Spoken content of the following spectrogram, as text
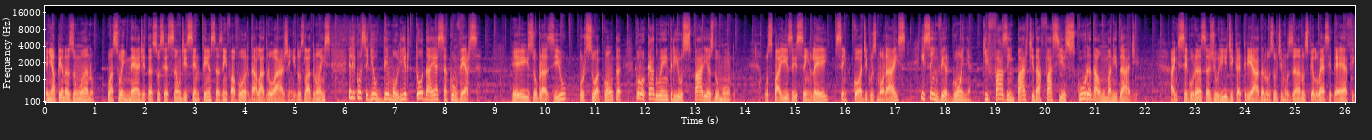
Em apenas um ano, com a sua inédita sucessão de sentenças em favor da ladroagem e dos ladrões, ele conseguiu demolir toda essa conversa. Eis o Brasil, por sua conta, colocado entre os párias do mundo. Os países sem lei, sem códigos morais e sem vergonha que fazem parte da face escura da humanidade. A insegurança jurídica criada nos últimos anos pelo STF,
